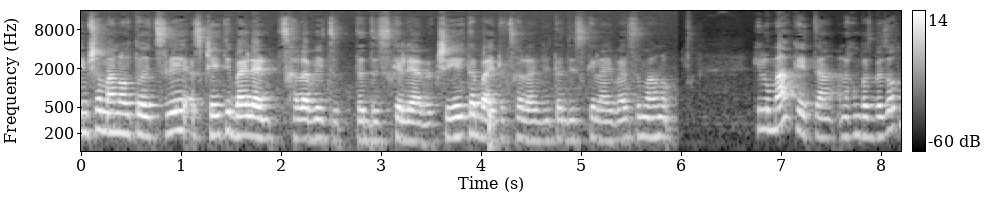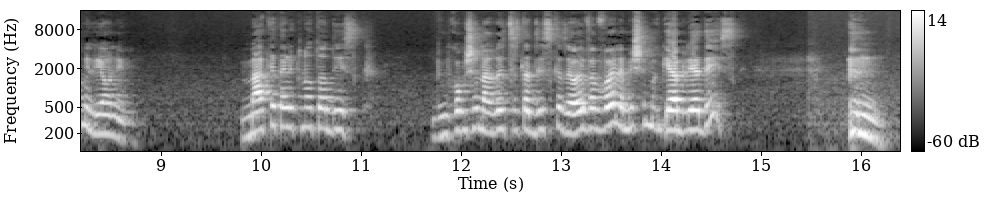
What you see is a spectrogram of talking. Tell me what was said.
אם שמענו אותו אצלי, אז כשהייתי באה אליי, אני צריכה להביא את הדיסק אליה, וכשהיא הייתה באה, הייתה צריכה להביא את הדיסק אליי, ואז אמרנו, כאילו, מה הקטע? אנחנו מבזבזות מיליונים. מה הקטע לקנות עוד דיסק? במקום שנריץ את הדיסק הזה, אוי ואבוי למי שמגיע בלי הדיסק.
